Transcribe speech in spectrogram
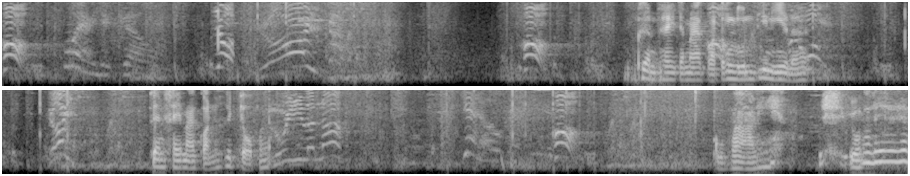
ฮ่า Where you go? ย่าเฮ้ยฮ่าเพื่อนใครจะมาก่อนต้องลุ้นที่นี่แหล้วระวังเฮ้ยเพื่อนใครมาก่อนก็คือจบฮะลุยแล้วนะ กูว่าแล้วกูว่าแล้ว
